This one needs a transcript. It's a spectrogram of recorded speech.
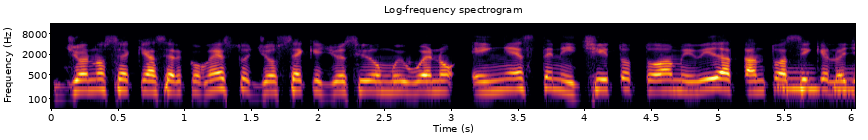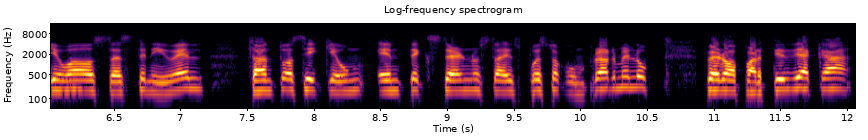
Yo no sé qué hacer con esto. Yo sé que yo he sido muy bueno en este nichito toda mi vida, tanto así que lo he llevado hasta este nivel, tanto así que un ente externo está dispuesto a comprármelo, pero a partir de acá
